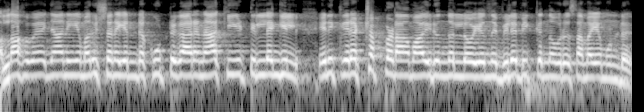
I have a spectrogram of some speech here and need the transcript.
അള്ളാഹുവെ ഞാൻ ഈ മനുഷ്യനെ എന്റെ കൂട്ടുകാരനാക്കിയിട്ടില്ലെങ്കിൽ എനിക്ക് രക്ഷപ്പെടാമായിരുന്നല്ലോ എന്ന് വിലപിക്കുന്ന ഒരു സമയമുണ്ട്.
